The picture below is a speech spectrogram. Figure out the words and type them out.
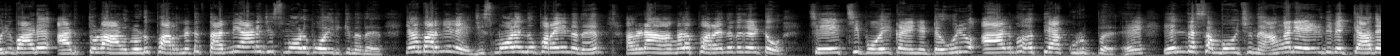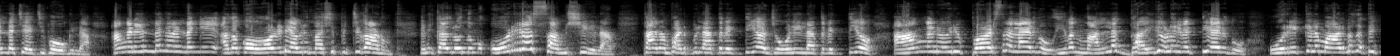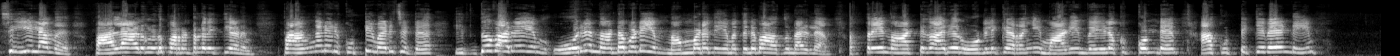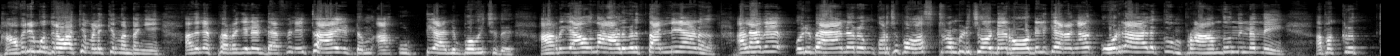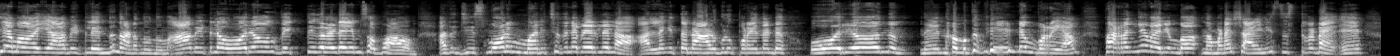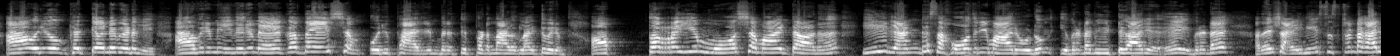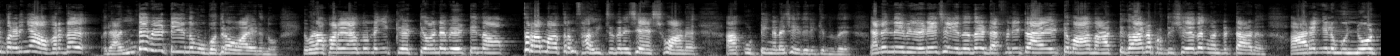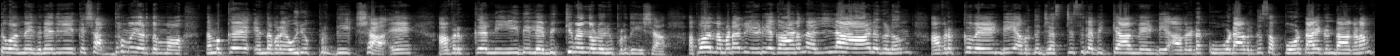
ഒരുപാട് അടുത്തുള്ള ആളുകളോട് പറഞ്ഞിട്ട് തന്നെയാണ് ജിസ്മോൾ പോയിരിക്കുന്നത്. ഞാൻ പറഞ്ഞില്ലേ ജിസ്മോൾ എന്ന് പറയുന്നത് അവരുടെ ആങ്ങളെ പറയുന്നത് കേട്ടു. ചേച്ചി പോയി കഴിഞ്ഞിട്ട് ഒരു ആത്മഹത്യാ കുറിപ്പ് ഏ എന്താ സംഭവിച്ചെന്ന് അങ്ങനെ എഴുതി വെക്കാതെ എന്റെ ചേച്ചി പോകില്ല. അങ്ങനെ എന്തെങ്കിലും ഉണ്ടെങ്കിൽ അതൊക്കെ ഓൾറെഡി അവർ നശിപ്പിച്ചു കാണും. എനിക്ക് അതിലൊന്നും ഒരു സംശയമില്ല കാരണം പഠിപ്പില്ലാത്ത വ്യക്തിയോ ജോലിയില്ലാത്ത വ്യക്തിയോ അങ്ങനെ ഒരു പേഴ്സണൽ ആയിരുന്നു. ഇവൻ നല്ല ധൈര്യമുള്ള ഒരു വ്യക്തിയായിരുന്നു. ഒരിക്കലും ആത്മഹത്യ ചെയ്യില്ല എന്ന് പല ആളുകളോട് പറഞ്ഞിട്ടുള്ള വ്യക്തിയാണ്. അപ്പൊ അങ്ങനെ ഒരു കുട്ടി മരിച്ചിട്ട് ഇതുവരെയും ഒരു നടപടിയും നമ്മുടെ നിയമത്തിന്റെ ഭാഗത്തുണ്ടായില്ല അത്രയും നാട്ടുകാര് റോഡിലേക്ക് ഇറങ്ങി മഴയും വെയിലൊക്കെ കൊണ്ട് ആ കുട്ടിക്ക് വേണ്ടി അവർ മുദ്രാവാക്യം വിളിക്കുന്നുണ്ടെങ്കിൽ അതിനെ പിറകിൽ ഡെഫിനറ്റ് ആയിട്ടും ആ കുട്ടി അനുഭവിച്ചത്. അറിയാവുന്ന ആളുകൾ തന്നെയാണ്. അല്ലാതെ ഒരു ബാനറും കുറച്ച് പോസ്റ്ററും പിടിച്ചുകൊണ്ട് റോഡിലേക്ക് ഇറങ്ങാൻ ഒരാൾക്കും പ്രാന്തൊന്നുമില്ലെന്നേ. അപ്പൊ കൃത്യമായി ആ വീട്ടിൽ എന്ത് നടന്നെന്നും ആ വീട്ടിലെ ഓരോ വ്യക്തികളുടെയും സ്വഭാവം. അത് ജിസ്മോളും മരിച്ചതിന്റെ പേരിലല്ല അല്ലെങ്കിൽ തന്നെ ആളുകൾ പറയുന്നുണ്ട് ഓരോന്നും നമുക്ക് വീണ്ടും പറയാം. പറഞ്ഞു വരുമ്പോ നമ്മുടെ ഷൈനി സിസ്റ്ററുടെ ആ ഒരു കെട്ടിയോന്റെ വീടില്ലേ അവരും ഇവരും ഏകദേശം ഒരു പാരമ്പര്യത്തിൽപ്പെടുന്ന ആളുകളായിട്ട് വരും. അത്രയും മോശമായിട്ടാണ് ഈ രണ്ട് സഹോദരിമാരോടും ഇവരുടെ വീട്ടുകാര് ഏ ഇവരുടെ അതായത് ഷൈനീസ് സിസ്റ്ററിന്റെ കാര്യം പറഞ്ഞു അവരുടെ രണ്ട് വീട്ടിൽ നിന്നും ഉപദ്രവമായിരുന്നു. ഇവിടെ പറയാന്നുണ്ടെങ്കിൽ കെട്ടിയോന്റെ വീട്ടിൽ നിന്ന് അത്രമാത്രം സഹിച്ചതിന് ശേഷമാണ് ആ കുട്ടി ഇങ്ങനെ ചെയ്തിരിക്കുന്നത്. ഞാൻ ഇന്ന് ഈ വീഡിയോ ചെയ്യുന്നത് ഡെഫിനറ്റ് ആയിട്ടും ആ നാട്ടുകാരുടെ പ്രതിഷേധം കണ്ടിട്ടാണ്. ആരെങ്കിലും മുന്നോട്ട് വന്ന് ഇതിനെതിരെയൊക്കെ ശബ്ദമുയർത്തുമ്പോൾ നമുക്ക് എന്താ പറയുക ഒരു പ്രതീക്ഷ ഏ അവർക്ക് നീതി ലഭിക്കുമെന്നുള്ളൊരു പ്രതീക്ഷ. അപ്പോൾ നമ്മുടെ വീഡിയോ കാണുന്ന എല്ലാ ആളുകളും അവർക്ക് വേണ്ടി അവർക്ക് ജസ്റ്റിസ് ലഭിക്കാൻ വേണ്ടി അവരുടെ കൂടെ അവർക്ക് സപ്പോർട്ടായിട്ടുണ്ടാകണം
